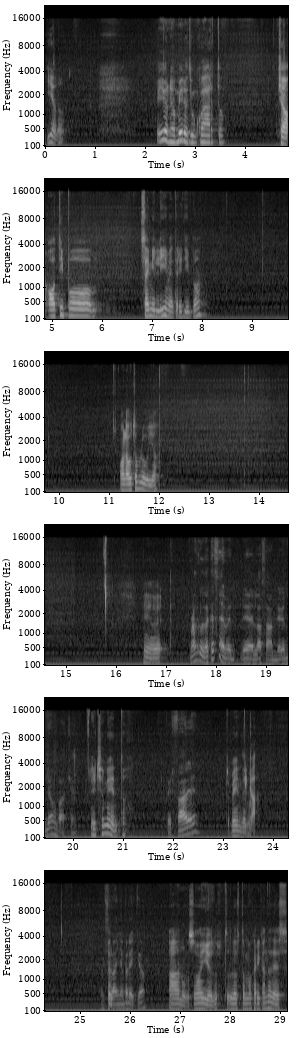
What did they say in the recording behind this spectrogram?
io no. Io ne ho meno di un quarto. Cioè, ho tipo 6 mm tipo. Ho l'auto blu io. Eh, vabbè. Ma scusa, che serve eh, la sabbia? Che dobbiamo farci? Il cemento. Per fare? Per venderlo. Fica. Non si Per- bagna parecchio? Ah, non lo so, io lo, sto- lo stiamo caricando adesso.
